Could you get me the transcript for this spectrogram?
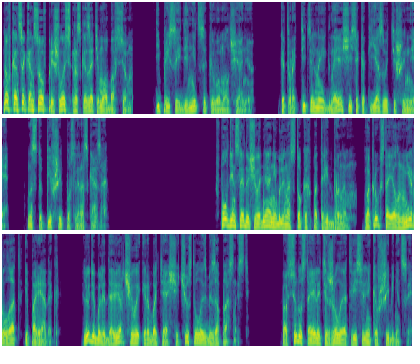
Но в конце концов пришлось рассказать ему обо всем и присоединиться к его молчанию, к отвратительной, гноящейся как язва тишине, наступившей после рассказа. В полдень следующего дня они были на стоках под Ридбруном. Вокруг стоял мир, лад и порядок. Люди были доверчивы и работящие, чувствовалась безопасность. Повсюду стояли тяжелые от висельников шибеницы.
